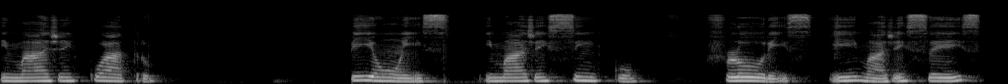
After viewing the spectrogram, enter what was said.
Imagem 4, peões. Imagem 5, flores. E imagem 6,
